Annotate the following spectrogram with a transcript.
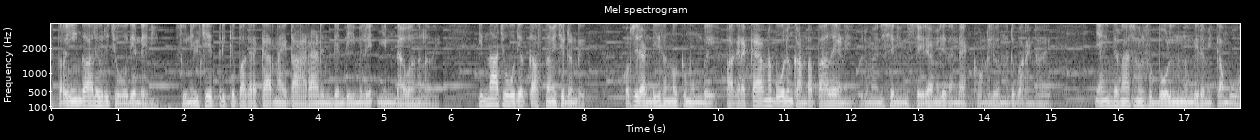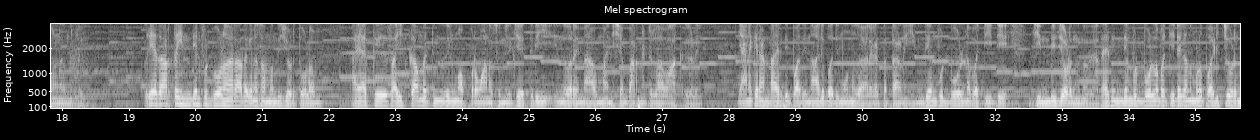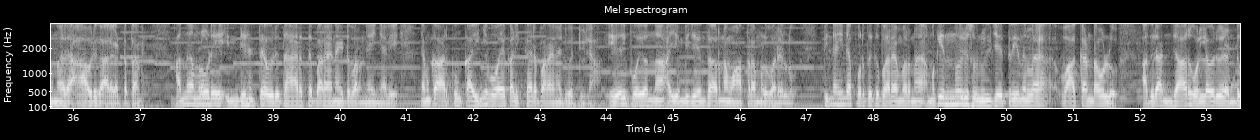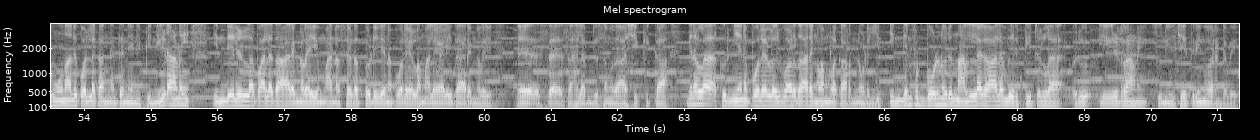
ഇത്രയും കാലം ഒരു ചോദ്യം ഉണ്ടേനി. സുനിൽ ഛേത്രിക്ക് പകരക്കാരനായിട്ട് ആരാണ് ഇന്ത്യൻ ടീമിൽ ഇനി ഉണ്ടാവുക എന്നുള്ളത്? ഇന്ന് ആ ചോദ്യമൊക്കെ അസ്തമിച്ചിട്ടുണ്ട്. കുറച്ച് രണ്ട് ദിവസങ്ങൾക്ക് മുമ്പ് പകരക്കാരനെ പോലും കണ്ടെത്താതെയാണ് ഒരു മനുഷ്യൻ ഇൻസ്റ്റാഗ്രാമിൽ തന്റെ അക്കൗണ്ടിൽ വന്നിട്ട് പറയേണ്ടത് ഞാൻ ഇന്റർനാഷണൽ ഫുട്ബോളിൽ നിന്നും വിരമിക്കാൻ പോവുകയാണ് എന്നുള്ളത്. ഒരു യഥാർത്ഥ ഇന്ത്യൻ ഫുട്ബോൾ ആരാധകനെ സംബന്ധിച്ചിടത്തോളം അയാൾക്ക് സഹിക്കാൻ പറ്റുന്നതിലും അപ്പുറമാണ് സുനിൽ ഛേത്രി എന്ന് പറയുന്ന ആ മനുഷ്യൻ പറഞ്ഞിട്ടുള്ള വാക്കുകൾ ഞാനൊക്കെ രണ്ടായിരത്തി പതിനാല് പതിമൂന്ന് കാലഘട്ടത്താണ് ഇന്ത്യൻ ഫുട്ബോളിനെ പറ്റിയിട്ട് ചിന്തിച്ചു തുടങ്ങുന്നത്. അതായത് ഇന്ത്യൻ ഫുട്ബോളിനെ പറ്റിയിട്ടൊക്കെ നമ്മൾ പഠിച്ചു തുടങ്ങുന്ന ആ ഒരു കാലഘട്ടത്താണ്. അന്ന് നമ്മളോട് ഇന്ത്യത്തെ ഒരു താരത്തെ പറയാനായിട്ട് പറഞ്ഞു കഴിഞ്ഞാൽ നമുക്ക് ആർക്കും കഴിഞ്ഞു പോയ കളിക്കാരെ പറയാനായിട്ട് പറ്റില്ല ഏറിപ്പോയി വന്ന ഐ എം വിജയൻ സാറിനെ മാത്രമേ നമ്മൾ പറയുള്ളൂ. പിന്നെ അതിന്റെ അപ്പുറത്തേക്ക് പറയാൻ പറഞ്ഞാൽ നമുക്ക് എന്നും ഒരു സുനിൽ ഛേത്രി എന്നുള്ള വാക്കുണ്ടാവുള്ളൂ അതൊരു അഞ്ചാറ് കൊല്ലം ഒരു രണ്ട് മൂന്നാൽ കൊല്ലമൊക്കെ അങ്ങനെ തന്നെയാണ്. പിന്നീടാണ് ഇന്ത്യയിലുള്ള പല താരങ്ങളെയും അനസെടത്തൊടികനെ പോലെയുള്ള മലയാളി താരങ്ങൾ സഹൽ അബ്ദുസമദ് ആഷിഖിക്ക ഇങ്ങനെയുള്ള കുരുണിയനെ പോലെയുള്ള ഒരുപാട് താരങ്ങൾ നമ്മളൊക്കെ അറിഞ്ഞു തുടങ്ങി. ഇന്ത്യൻ ഫുട്ബോളിന് ഒരു നല്ല കാലം വരുത്തിയിട്ടുള്ള ഒരു ലീഡറാണ് സുനിൽ ഛേത്രി എന്ന് പറയേണ്ടത്.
